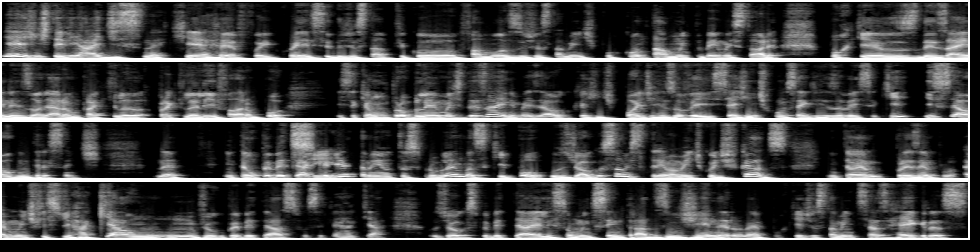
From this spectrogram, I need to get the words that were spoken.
E aí a gente teve Hades, né? Que é, foi conhecido, justa, ficou famoso justamente por contar muito bem uma história. Porque os designers olharam para aquilo, aquilo ali e falaram, pô, isso aqui é um problema de design, mas é algo que a gente pode resolver. E se a gente consegue resolver isso aqui, isso é algo interessante, né? Então o PBTA Sim. cria também outros problemas que, pô, os jogos são extremamente codificados. Então, é, por exemplo, é muito difícil de hackear um, um, jogo PBTA se você quer hackear. Os jogos PBTA, eles são muito centrados em gênero, né? Porque justamente se as regras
